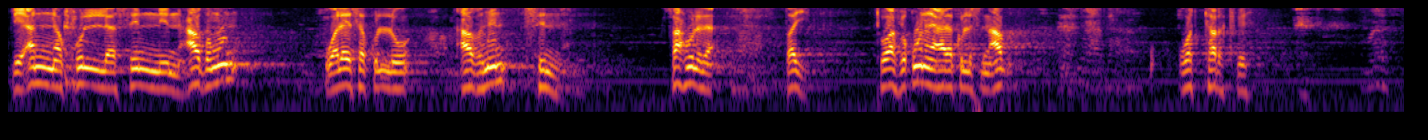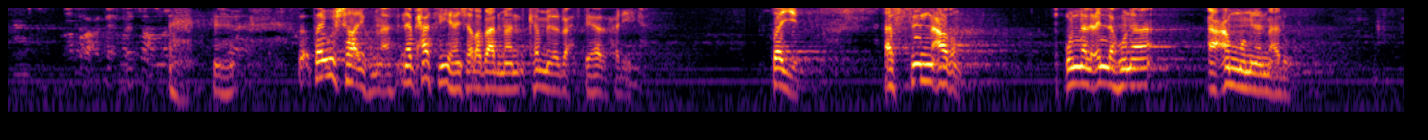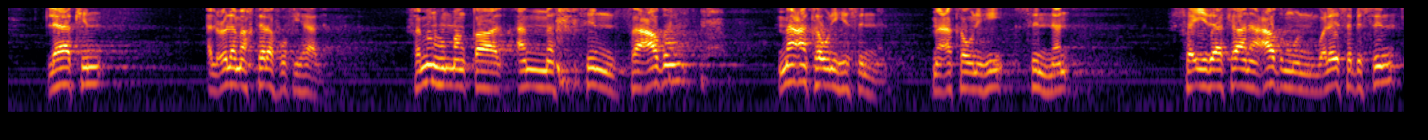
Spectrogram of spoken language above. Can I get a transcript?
لأن كل سن عظم وليس كل عظم سنا صح ولا لا؟ طيب توافقونني على كل سن عظم؟ والترك به. طيب وش رأيكم؟ نبحث فيها إن شاء الله بعد ما نكمل البحث في هذا الحديث. طيب السن عظم. قلنا العلة هنا أعم من المعلوم. لكن العلماء اختلفوا في هذا. فمنهم من قال أما السن فعظم مع كونه سنا مع كونه سنا. فإذا كان عظم وليس بسن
